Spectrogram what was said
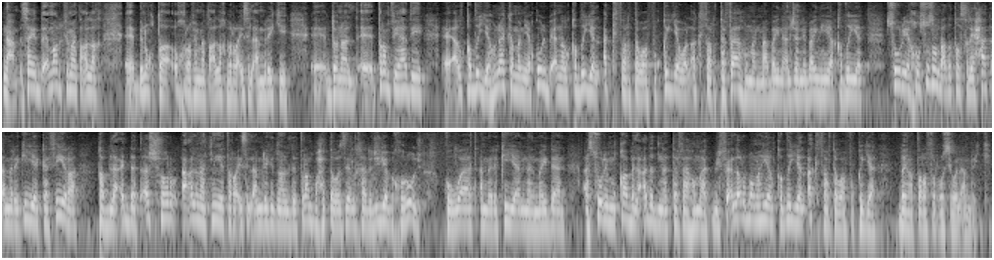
نعم سيد مارك فيما يتعلق آه، بنقطة أخرى فيما يتعلق بالرئيس الأمريكي آه، دونالد آه، ترامب في هذه القضية. هناك من يقول بأن القضية الأكثر توافقية والأكثر تفاهما ما بين الجانبين هي قضية سوريا خصوصا بعد تصريحات أمريكية كثيرة قبل عدة أشهر أعلنت نية الرئيس الأمريكي دونالد ترامب وحتى وزير الخارجية بخروج قوات أمريكية من الميدان السوري مقابل عدد من التفاهمات. بالفعل ربما هي القضية الأكثر توافقية بين الطرف الروسي والأمريكي.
